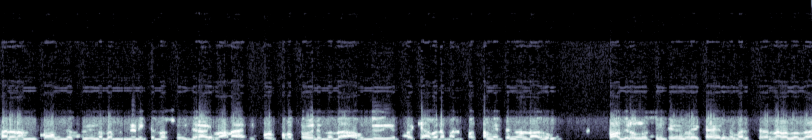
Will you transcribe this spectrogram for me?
ഭരണം കോൺഗ്രസ് വിമത മുന്നണിക്കുന്ന സൂചനകളാണ് ഇപ്പോൾ പുറത്തു വരുന്നത്. ഔദ്യോഗിക പ്രഖ്യാപനം അല്പസമയത്തിനുണ്ടാകും പതിനൊന്ന് സീറ്റുകളിലേക്കായിരുന്നു മത്സരം നടന്നത്.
